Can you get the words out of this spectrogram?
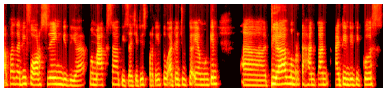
apa tadi forcing gitu ya, memaksa bisa jadi seperti itu. Ada juga yang mungkin uh, dia mempertahankan identity goals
